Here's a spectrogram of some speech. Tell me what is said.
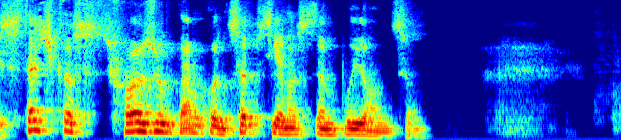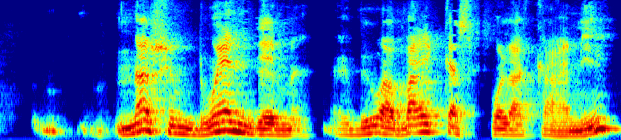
Steczko stworzył tam koncepcję następującą. Naszym błędem była walka z Polakami,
